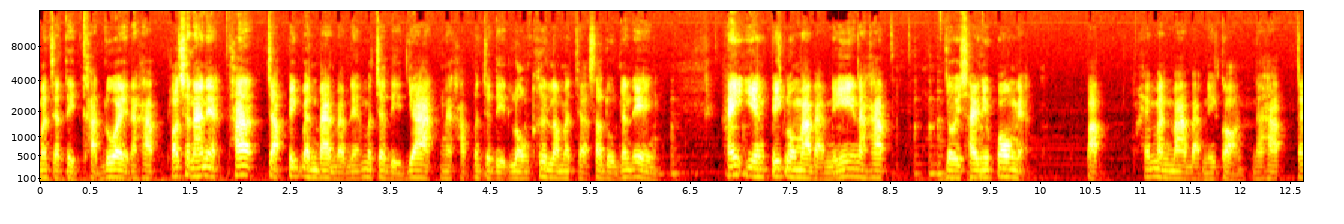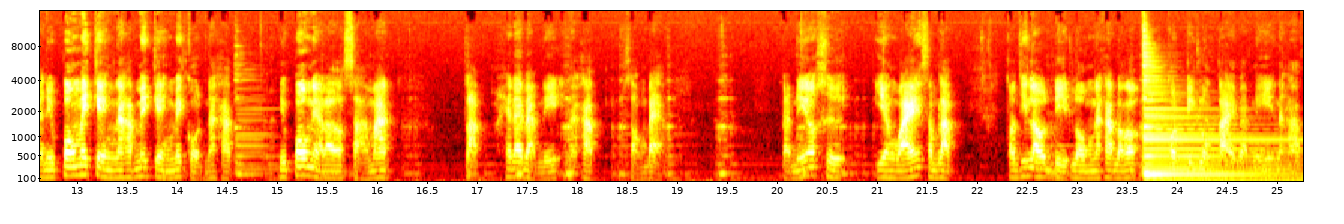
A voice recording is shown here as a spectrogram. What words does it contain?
มันจะติดขัดด้วยนะครับ เพราะฉะนั้นเนี่ยถ้าจับปิกแบนๆแบบนี้มันจะดีดยากนะครับ มันจะดีดลงขึ้นแล้วมันจะสะดุดนั่นเอง ให้เอียงปิกลงมาแบบนี้นะครับ โดยใช้นิ้วโป้งเนี่ยปรับให้มันมาแบบนี้ก่อนนะครับ แต่นิ้วโป้งไม่เก่งนะครับ ไม่เก่งไม่กดนะครับ นิ้วโป้งเนี่ยเราสามารถปรับให้ได้แบบนี้นะครับสองแบบ แบบนี้ก็คือเอียงไว้สำหรับตอนที่เราดีดลงนะครับเราก็กดปิกลงไปแบบนี้นะครับ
